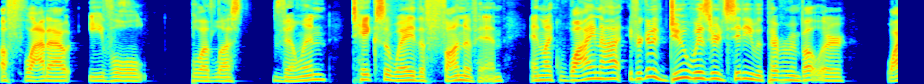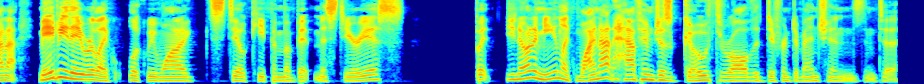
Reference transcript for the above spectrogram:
a flat out evil bloodlust villain takes away the fun of him. And like why not if you're gonna do wizard city with peppermint butler why not? Maybe they were like look we want to still keep him a bit mysterious but you know what i mean? Like why not have him just go through all the different dimensions into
